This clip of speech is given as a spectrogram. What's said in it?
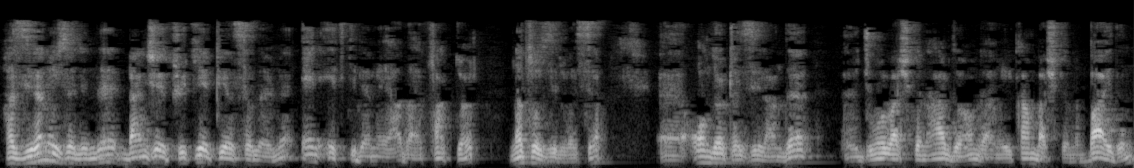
Haziran özelinde bence Türkiye piyasalarını en etkilemeye aday faktör NATO zirvesi. 14 Haziran'da e, Cumhurbaşkanı Erdoğan ve Amerikan Başkanı Biden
